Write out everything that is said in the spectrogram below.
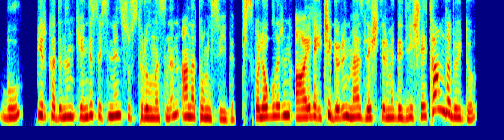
Bu, bir kadının kendi sesinin susturulmasının anatomisiydi. Psikologların aile içi görünmezleştirme dediği şey tam da buydu.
